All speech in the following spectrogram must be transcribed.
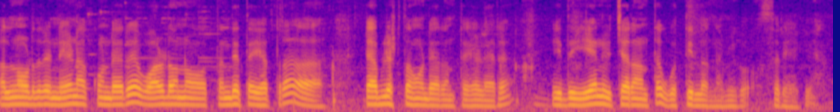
ಅಲ್ಲಿ ನೋಡಿದ್ರೆ ನೇಣು ಹಾಕ್ಕೊಂಡ್ಯಾರೆ ವಾರ್ಡನು ತಂದೆ ತಾಯಿ ಹತ್ರ ಟ್ಯಾಬ್ಲೆಟ್ ತೊಗೊಂಡ್ಯಾರ ಅಂತ ಹೇಳ್ಯಾರೆ. ಇದು ಏನು ವಿಚಾರ ಅಂತ ಗೊತ್ತಿಲ್ಲ ನಮಗೂ ಸರಿಯಾಗಿ.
